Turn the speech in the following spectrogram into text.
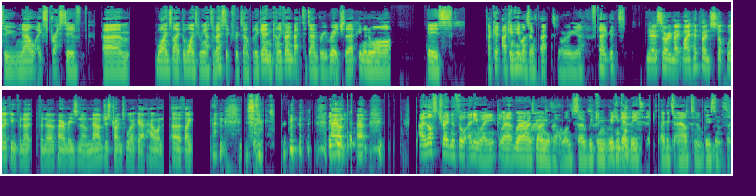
to now expressive um, wines like the wines coming out of Essex, for example. Again, kind of going back to Danbury Ridge, their Pinot Noir is. I can I can hear myself back. Sorry, uh, Fergus. Yeah, sorry, mate. My headphones stopped working for no for no apparent reason. I'm now just trying to work out how on earth I. how on, how- I lost train of thought anyway, where where I was going with that one. So we can we can get Lee to edit it out and do something.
